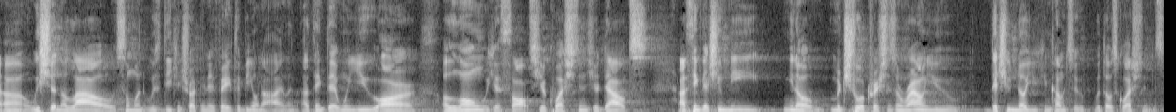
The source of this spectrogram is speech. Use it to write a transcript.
uh, we shouldn't allow someone who is deconstructing their faith to be on the island. I think that when you are alone with your thoughts, your questions, your doubts, I think that you need, you know, mature Christians around you that you know you can come to with those questions.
